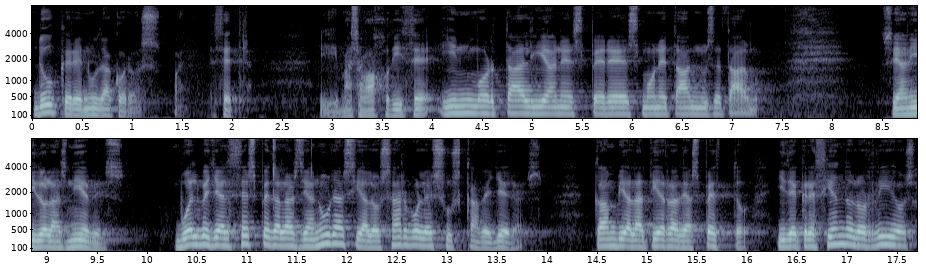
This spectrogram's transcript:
ducere nuda coros, bueno, etc. Y más abajo dice, inmortalian esperes monetanus et almo. Se han ido las nieves, Vuelve ya el césped a las llanuras y a los árboles sus cabelleras. Cambia la tierra de aspecto y decreciendo los ríos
